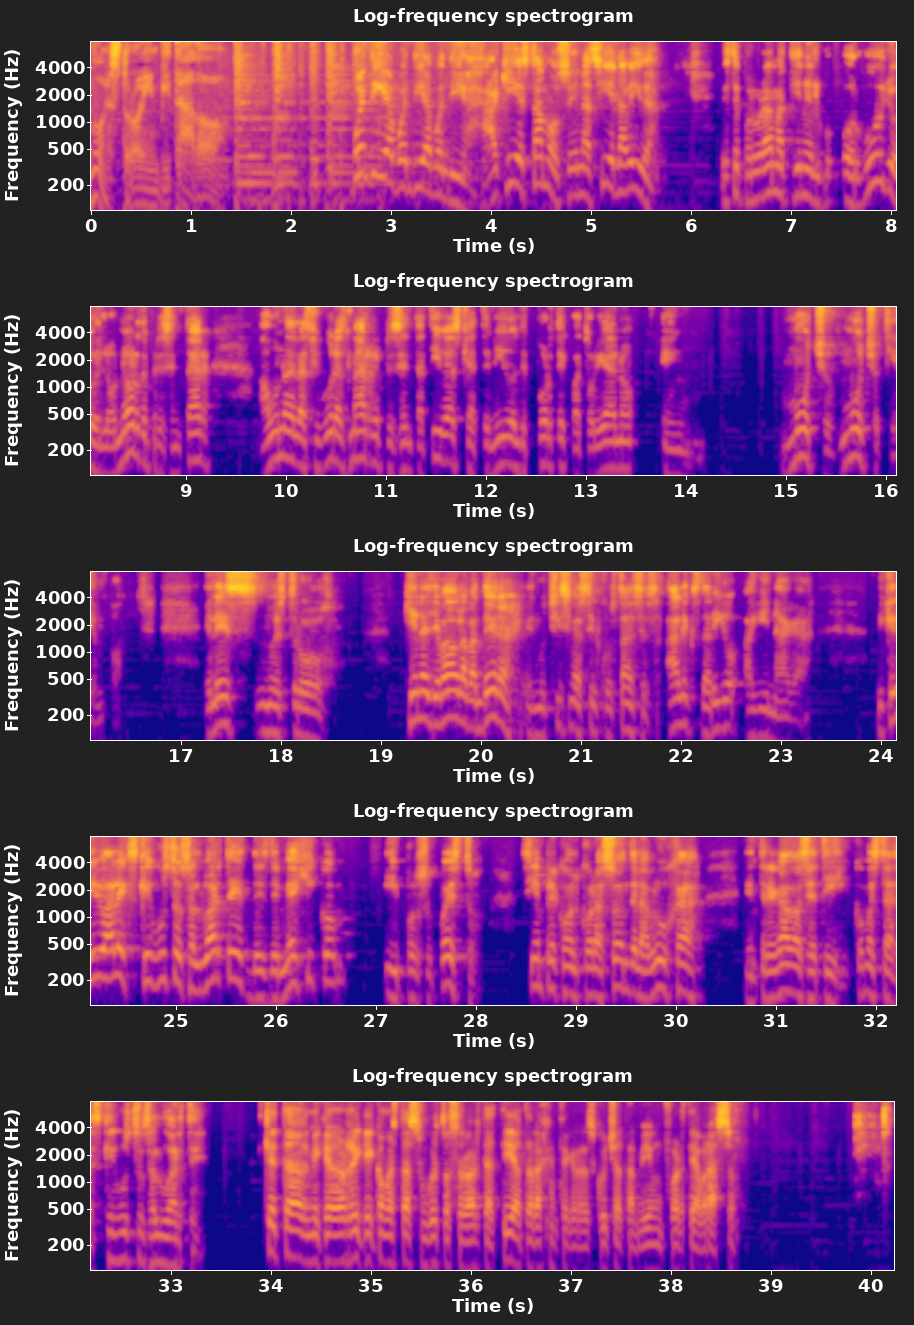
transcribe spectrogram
nuestro invitado. Buen día, buen día, buen día. Aquí estamos en Así es la vida. Este programa tiene el orgullo, el honor de presentar a una de las figuras más representativas que ha tenido el deporte ecuatoriano en mucho, mucho tiempo. Él es nuestro, quien ha llevado la bandera en muchísimas circunstancias, Alex Darío Aguinaga. Mi querido Alex, qué gusto saludarte desde México y por supuesto, siempre con el corazón de la bruja entregado hacia ti. ¿Cómo estás? Qué gusto saludarte. ¿Qué tal, mi querido Ricky? ¿Cómo estás? Un gusto saludarte a ti, a toda la gente que nos escucha también. Un fuerte abrazo.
